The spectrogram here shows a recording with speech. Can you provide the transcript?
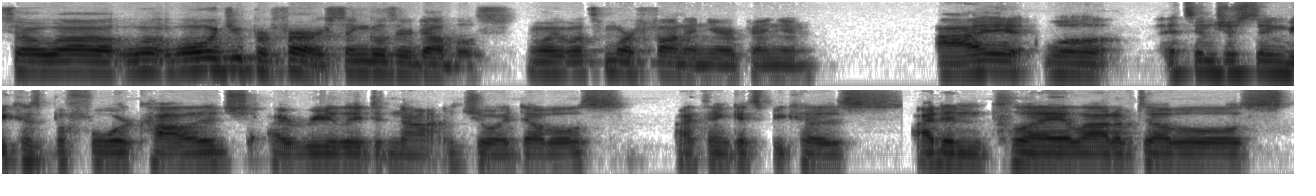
So, uh, what, what would you prefer, singles or doubles? What's more fun in your opinion? I well, it's interesting because before college, I really did not enjoy doubles. I think it's because I didn't play a lot of doubles.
